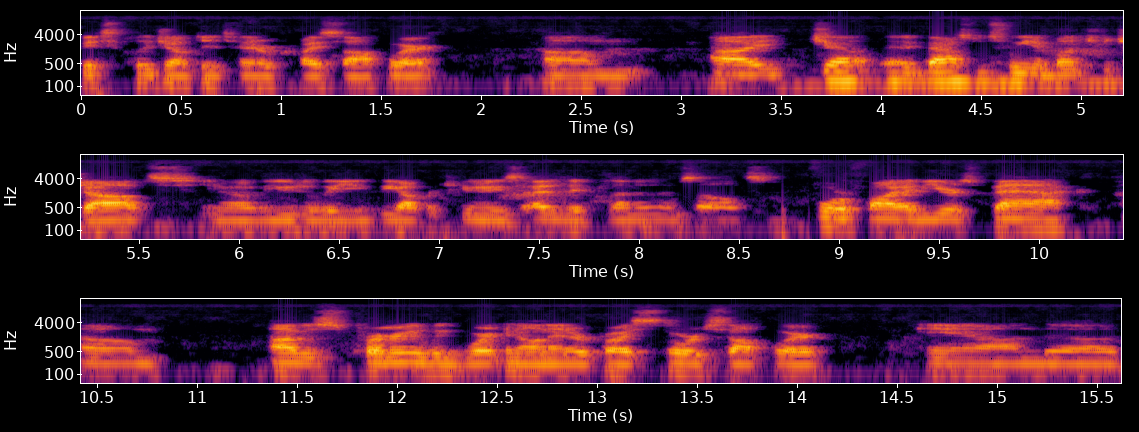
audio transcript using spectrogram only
basically jumped into enterprise software. Um, I, ju- I bounced between a bunch of jobs, you know, usually the opportunities as they presented themselves. Four or five years back, um, I was primarily working on enterprise storage software. And uh,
